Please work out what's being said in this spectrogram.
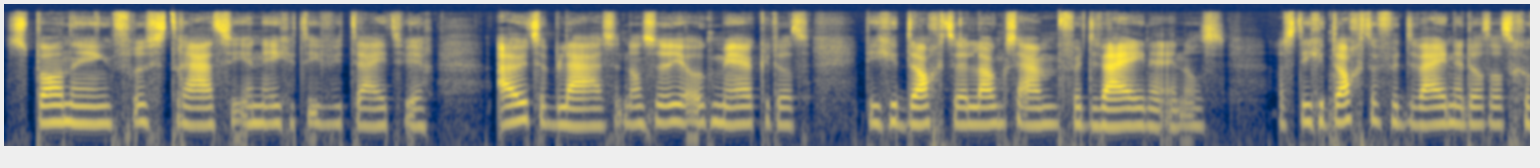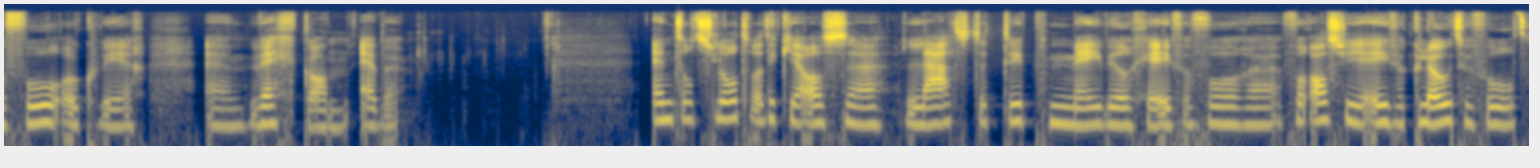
spanning, frustratie en negativiteit weer uit te blazen, dan zul je ook merken dat die gedachten langzaam verdwijnen. En als, als die gedachten verdwijnen, dat dat gevoel ook weer uh, weg kan ebben. En tot slot, wat ik je als uh, laatste tip mee wil geven voor, uh, voor als je je even kloten voelt,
